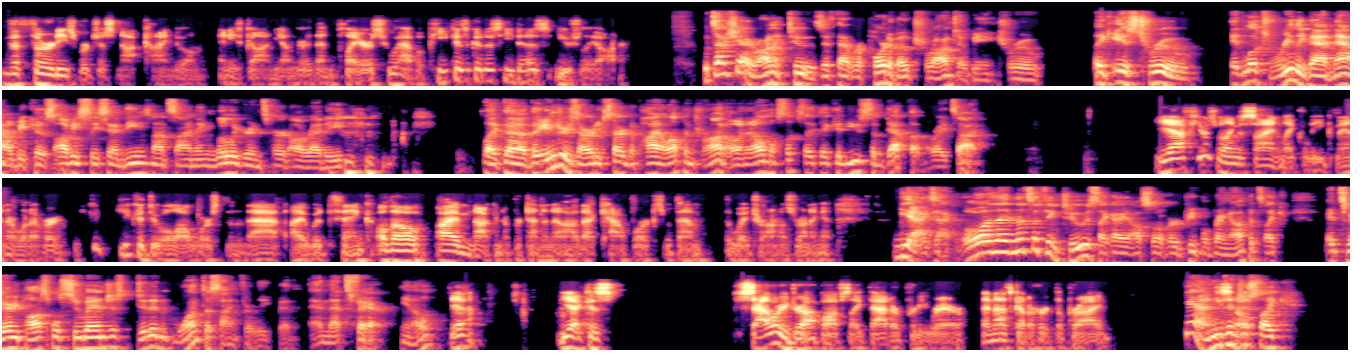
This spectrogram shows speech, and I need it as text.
the 30s were just not kind to him, and he's gone younger than players who have a peak as good as he does usually are. What's actually ironic too is if that report about Toronto being true, like is true, it looks really bad now because obviously Sandin's not signing, Liljegren's hurt already. like the the injuries are already starting to pile up in Toronto, and it almost looks like they could use some depth on the right side. Yeah, if he was willing to sign like league man or whatever, you could you could do a lot worse than that, I would think. Although I'm not going to pretend to know how that cap works with them the way Toronto's running it. Yeah, exactly. Well, and then that's the thing too. Is like I also heard people bring up. It's like it's very possible Subban just didn't want to sign for Leakman, and that's fair. You know. Yeah, yeah, because salary drop offs like that are pretty rare, and that's got to hurt the pride Yeah, and even so, just like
